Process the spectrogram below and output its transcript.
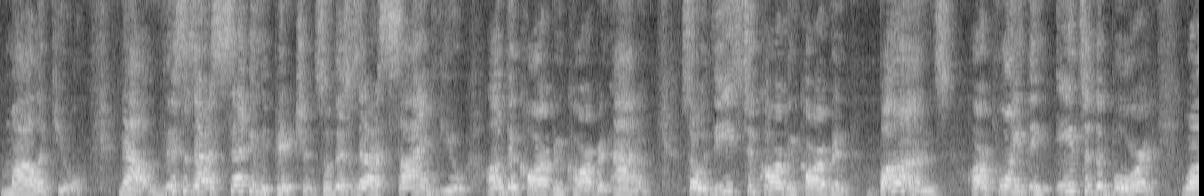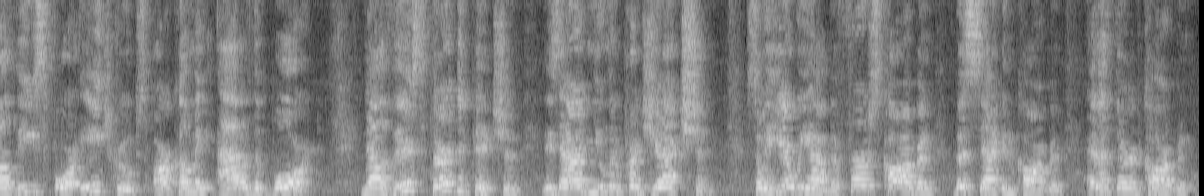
molecule. Now this is our second depiction. So this is our side view of the carbon-carbon atom. So these two carbon-carbon bonds are pointing into the board while these four H groups are coming out of the board. Now this third depiction is our Newman projection. So here we have the first carbon, the second carbon, and the third carbon,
